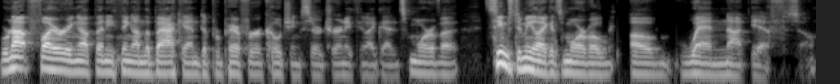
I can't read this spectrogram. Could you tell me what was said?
we're not firing up anything on the back end to prepare for a coaching search or anything like that. It's more of a. It seems to me like it's more of a, a when, not if. So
